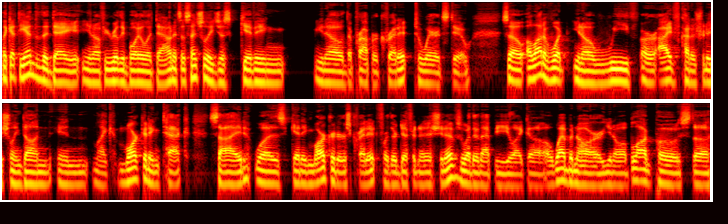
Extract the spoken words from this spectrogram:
like at the end of the day, you know, if you really boil it down, it's essentially just giving you know the proper credit to where it's due. So a lot of what you know we've or i've kind of traditionally done in like marketing tech side was getting marketers credit for their different initiatives whether that be like a, a webinar you know a blog post a,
